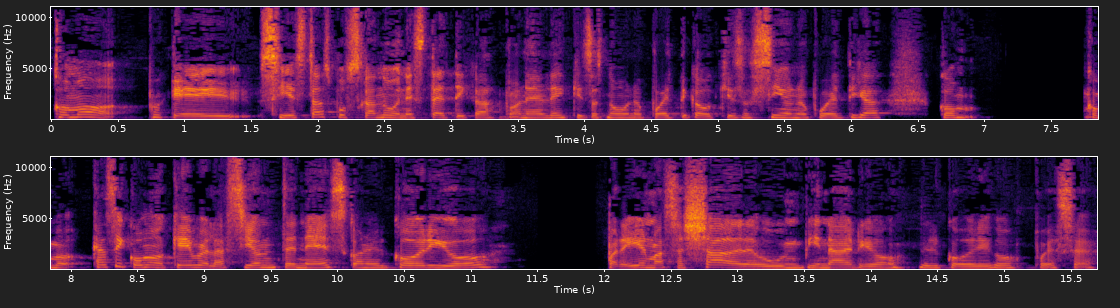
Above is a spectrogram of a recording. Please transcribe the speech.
¿Cómo? Porque si estás buscando una estética, ponele, quizás no una poética, o quizás sí una poética, ¿cómo, como, casi como qué relación tenés con el código para ir más allá de un binario del código, puede ser.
